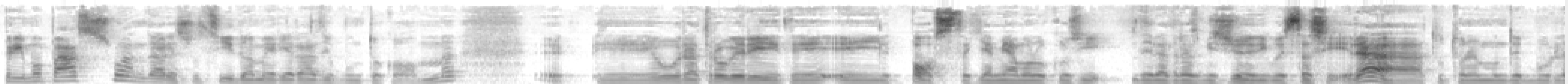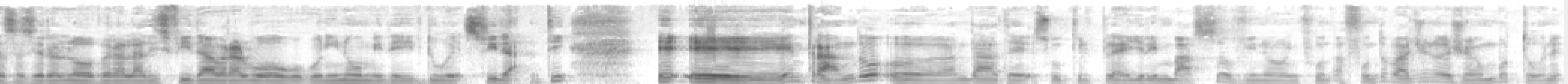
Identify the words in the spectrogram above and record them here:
primo passo andare sul sito ameriaradio.com e ora troverete il post, chiamiamolo così, della trasmissione di questa sera. Tutto nel mondo è burla stasera all'opera, la disfida avrà luogo con i nomi dei due sfidanti. E, e entrando eh, andate sotto il player in basso fino in fondo- a fondo pagina dove c'è un bottone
